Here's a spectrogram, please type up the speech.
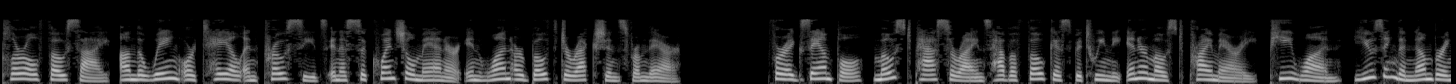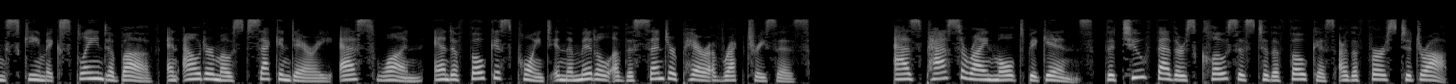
plural foci, on the wing or tail and proceeds in a sequential manner in one or both directions from there. For example, most passerines have a focus between the innermost primary P1, using the numbering scheme explained above and outermost secondary S1, and a focus point in the middle of the center pair of rectrices. As passerine molt begins, the two feathers closest to the focus are the first to drop.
